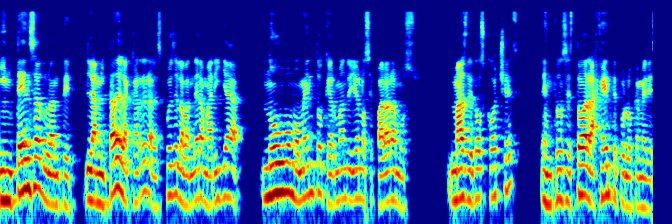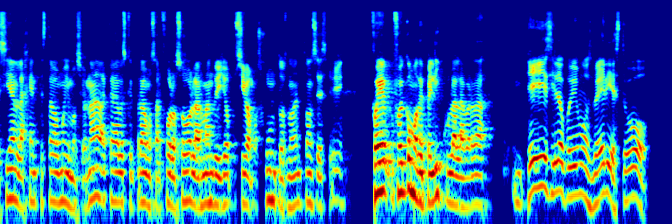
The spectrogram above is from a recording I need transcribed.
intensa durante la mitad de la carrera. Después de la bandera amarilla, no hubo momento que Armando y yo nos separáramos más de dos coches. Entonces, toda la gente, por lo que me decían, la gente estaba muy emocionada. Cada vez que entrábamos al Foro Sol, Armando y yo, pues íbamos juntos, ¿no? Entonces, fue, fue como de película, la verdad. Sí, sí lo pudimos ver y estuvo,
